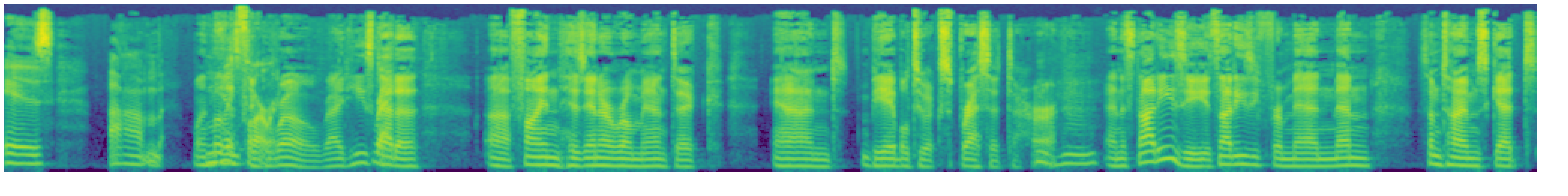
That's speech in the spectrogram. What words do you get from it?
Is um, Well, he moving has forward. to grow, right? He's Right. got to uh, find his inner romantic and be able to express it to her. Mm-hmm. And it's not easy. It's not easy for men. Men sometimes get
